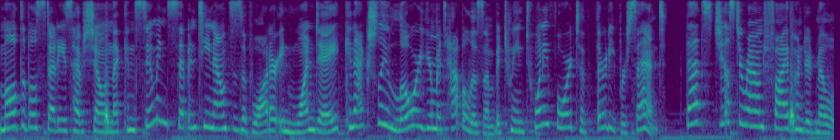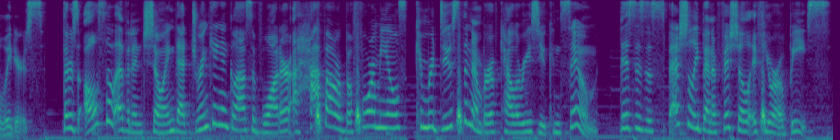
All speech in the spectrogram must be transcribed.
Multiple studies have shown that consuming 17 ounces of water in one day can actually lower your metabolism between 24 to 30%. That's just around 500 milliliters. There's also evidence showing that drinking a glass of water a half hour before meals can reduce the number of calories you consume. This is especially beneficial if you're obese.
